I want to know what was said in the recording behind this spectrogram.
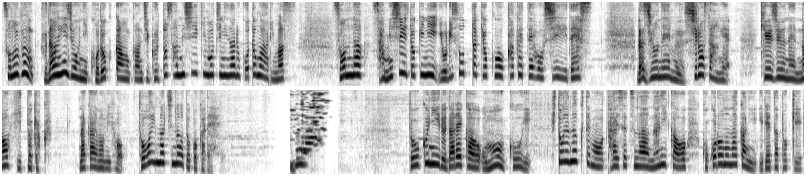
その分普段以上に孤独感を感じぐっと寂しい気持ちになることがあります。そんな寂しい時に寄り添った曲をかけてほしいです。ラジオネームシロさんへ。90年のヒット曲。中山美穂遠い街のどこかで。遠くにいる誰かを思う行為人でなくても大切な何かを心の中に入れた時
